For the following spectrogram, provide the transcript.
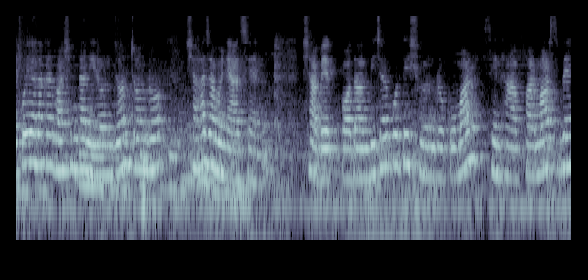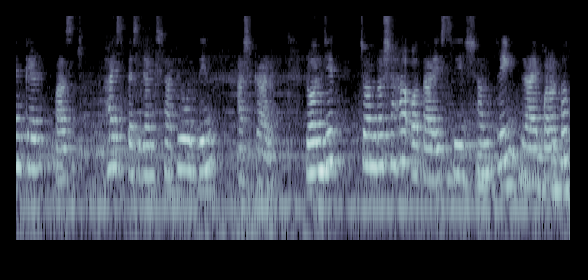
একই এলাকার বাসিন্দা নিরঞ্জন চন্দ্র শাহজামিনে আছেন। সাবেক প্রধান বিচারপতি সুরেন্দ্র কুমার সিনহা ফার্মার্স ব্যাংকের first vice president Shafiuddin Ashkar, Ranjit Chandra Saha ও তার স্ত্রী শান্ত্রী রায় পলাতক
